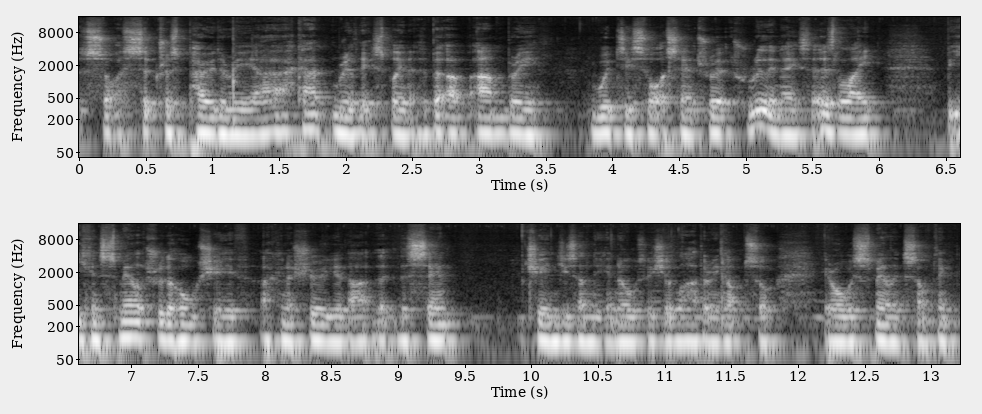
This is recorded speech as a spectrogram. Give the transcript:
sort of citrus powdery. I, I can't really explain it. It's a bit of ambery, woodsy sort of scent. It's really nice. It is light, but you can smell it through the whole shave. I can assure you that. The, the scent changes under your nose as you're lathering up, so you're always smelling something,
